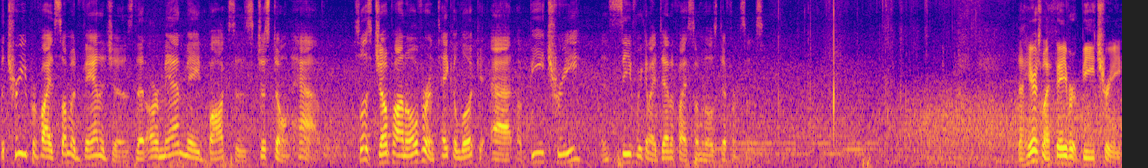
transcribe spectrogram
the tree provides some advantages that our man-made boxes just don't have. So let's jump on over and take a look at a bee tree and see if we can identify some of those differences. Now here's my favorite bee tree.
